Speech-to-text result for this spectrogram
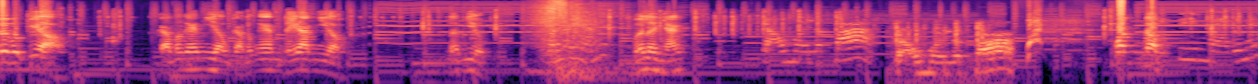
Double kill Cảm ơn em nhiều, cảm ơn em thế anh nhiều. Rất nhiều Với lời nhắn. Với lời nhắn Chậu 10 lượt 3 What? The, Tiên mà donate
